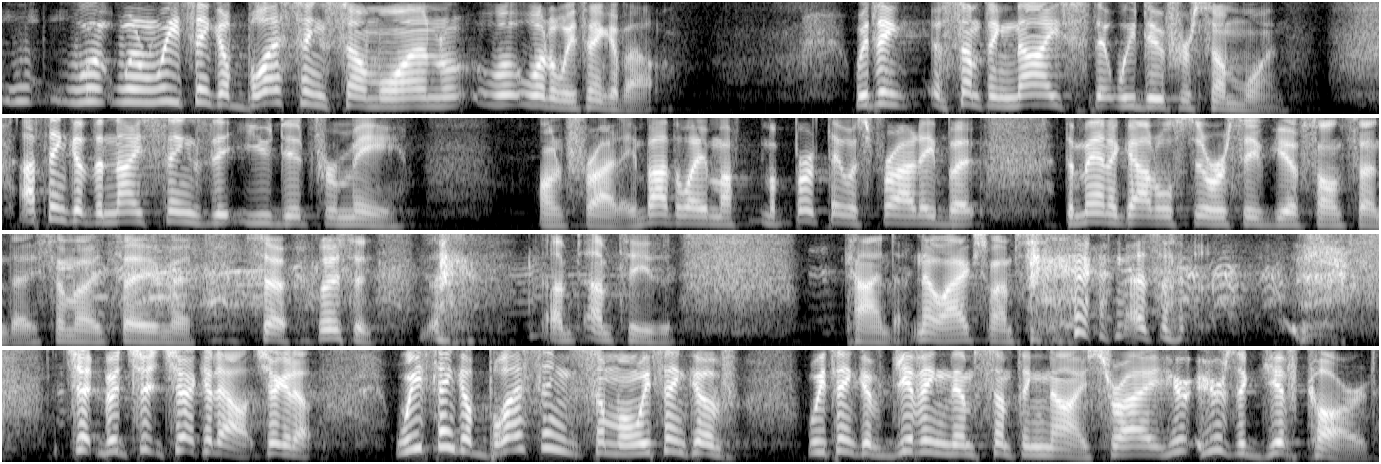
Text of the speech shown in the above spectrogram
w- when we think of blessing someone, w- what do we think about? We think of something nice that we do for someone. I think of the nice things that you did for me on Friday. And by the way, my, my birthday was Friday, but the man of God will still receive gifts on Sunday. Somebody say amen. So listen, I'm, I'm teasing. Kinda. No, actually, I'm saying that's. But ch- check it out. Check it out. We think of blessing someone. We think of we think of giving them something nice, right? Here, here's a gift card.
